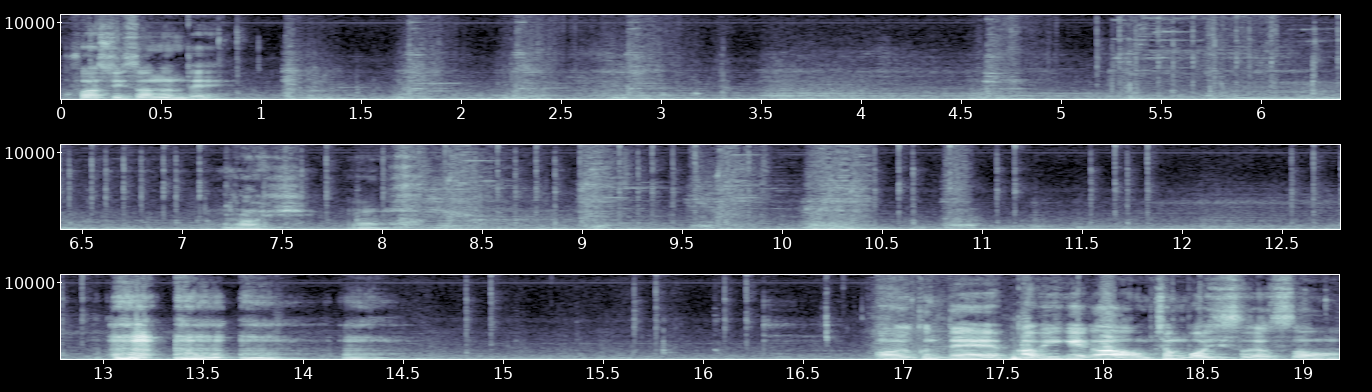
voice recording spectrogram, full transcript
구할 수 있었는데 아이 어. 어 근데 바위개가 엄청 멋있어졌어.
